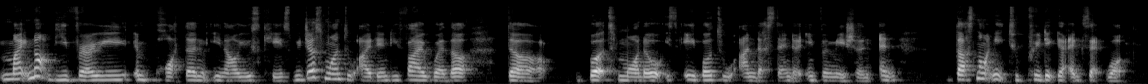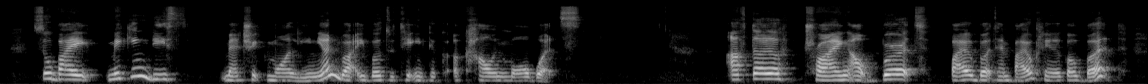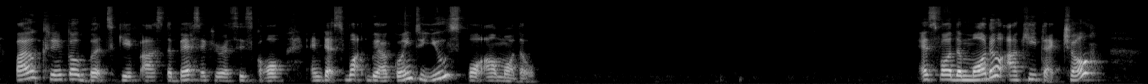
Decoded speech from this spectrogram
might not be very important in our use case. We just want to identify whether the BERT model is able to understand the information and does not need to predict the exact word. So by making this metric more lenient, we're able to take into account more words. After trying out BERT, BioBERT, and bioclinical BERT, bioclinical BERTs give us the best accuracy score, and that's what we are going to use for our model. As for the model architecture,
